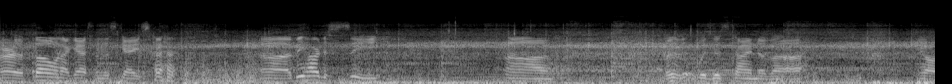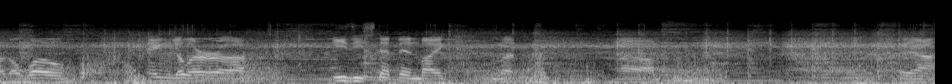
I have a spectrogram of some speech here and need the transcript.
or the phone, I guess in this case, uh, it'd be hard to see uh, with, with this kind of, uh, you know, the low angular, uh, easy step-in bike. But um, yeah.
